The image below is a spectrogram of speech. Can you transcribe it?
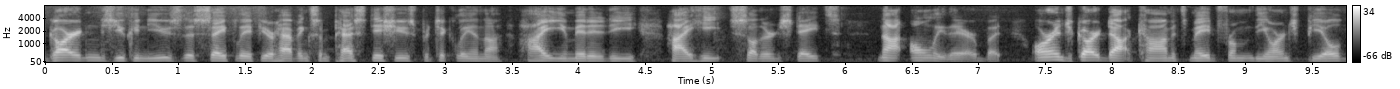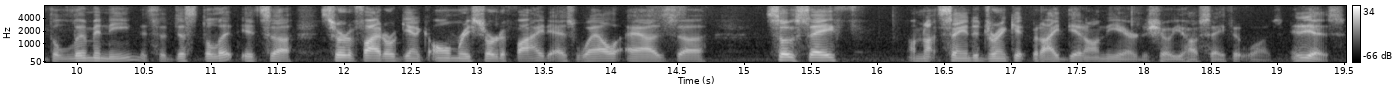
gardens, you can use this safely if you're having some pest issues, particularly in the high humidity, high heat southern states. Not only there, but orangeguard.com. It's made from the orange peel, the limonene. It's a distillate. It's a certified organic, OMRI certified, as well as uh, so safe. I'm not saying to drink it, but I did on the air to show you how safe it was. It is.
